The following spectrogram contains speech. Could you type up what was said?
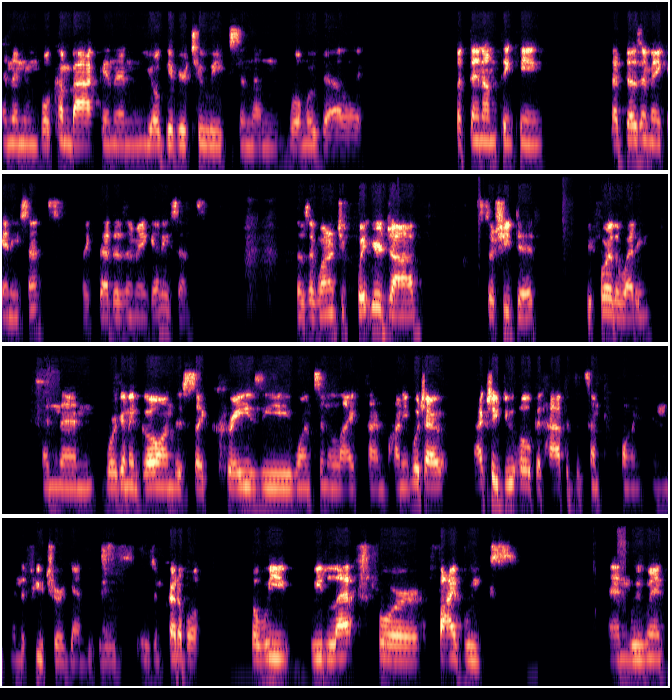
and then we'll come back, and then you'll give your two weeks, and then we'll move to LA." But then I'm thinking, that doesn't make any sense. Like that doesn't make any sense. I was like, "Why don't you quit your job?" So she did before the wedding, and then we're gonna go on this like crazy once in a lifetime honey, which I actually do hope it happens at some point in, in the future again because it was, it was incredible. But we we left for five weeks, and we went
